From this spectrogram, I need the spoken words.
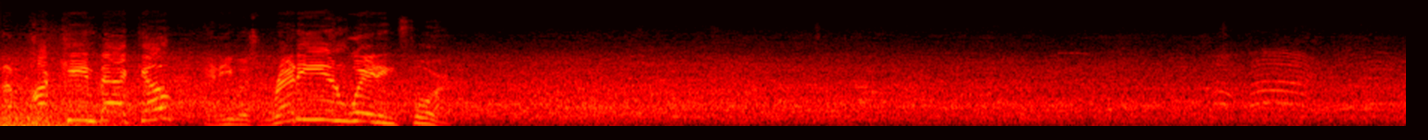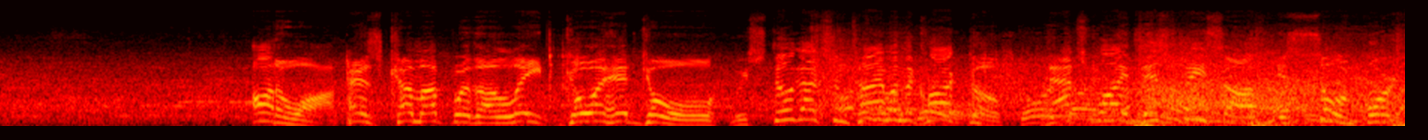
The puck came back out, and he was ready and waiting for it. Ottawa has come up with a late go-ahead goal. We've still got some time on the clock, though. That's why this face-off is so important.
